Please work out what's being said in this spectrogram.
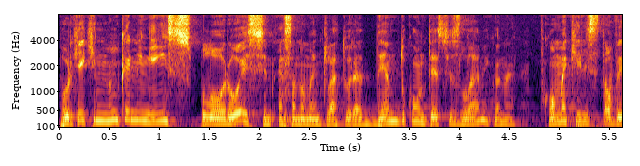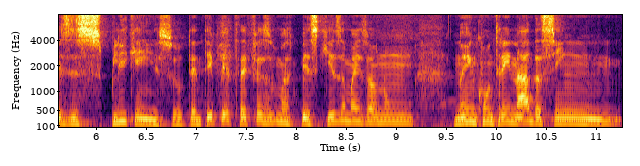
por que, que nunca ninguém explorou esse- essa nomenclatura dentro do contexto islâmico, né? Como é que eles talvez expliquem isso? Eu tentei até fazer uma pesquisa, mas eu não, não encontrei nada assim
